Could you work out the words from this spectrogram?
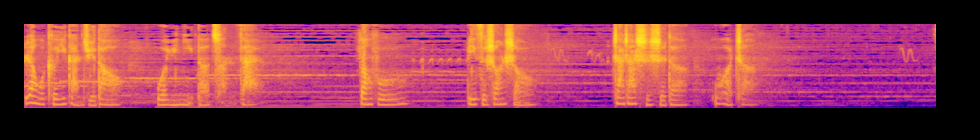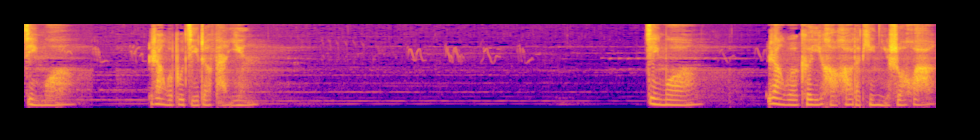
让我可以感觉到。”我与你的存在，仿佛彼此双手扎扎实实的握着，寂寞让我不急着反应，寂寞让我可以好好的听你说话，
